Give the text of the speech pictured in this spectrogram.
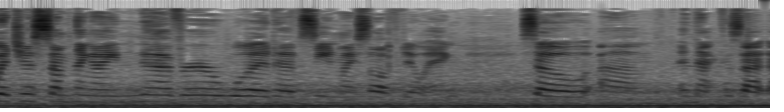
which is something I never would have seen myself doing. So, um, and that because that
